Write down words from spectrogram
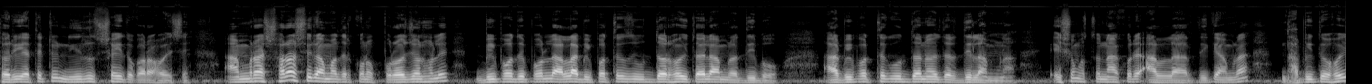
শরীয়তে একটু নিরুৎসাহিত করা হয়েছে। আমরা সরাসরি আমাদের কোনো প্রয়োজন হলে, বিপদে পড়লে আল্লাহ বিপদ থেকে যদি উদ্ধার হই, তাহলে আমরা দিব। আর বিপদ থেকে উদ্ধার হয় তাহলে দিলাম না। এই সমস্ত না করে আল্লাহর দিকে আমরা ধাবিত হই,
